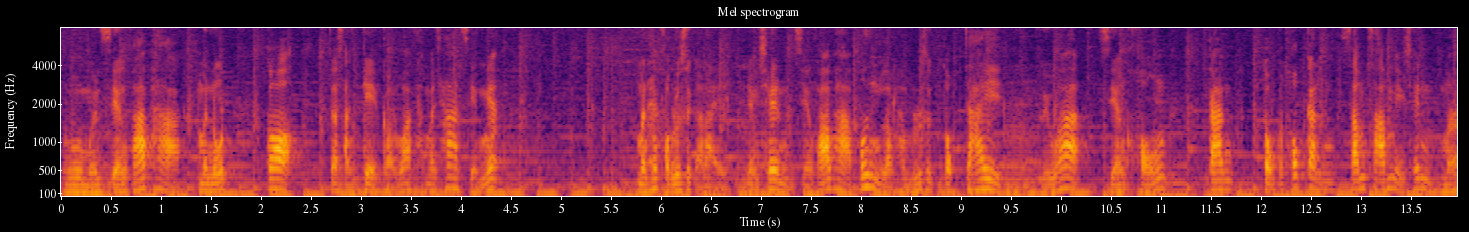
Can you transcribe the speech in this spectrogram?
เออเหมือนเสียงฟ้าผ่ามนุษย์ก็จะสังเกตก่อนว่าธรรมชาติเสียงเนี้ยมันให้ความรู้สึกอะไร อย่างเช่น เสียงฟ้าผ่าปึ้ง เราทำรู้สึกตกใจ หรือว่าเสียงของการตกกระทบกันซ้ำๆอย่างเช่นม้า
